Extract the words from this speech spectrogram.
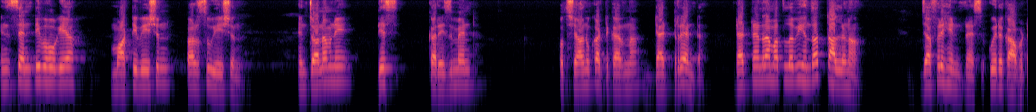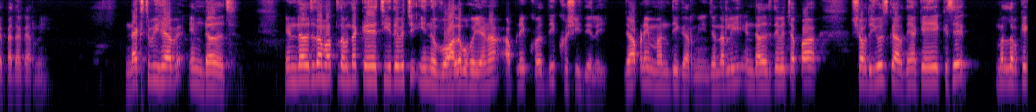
ਇਨਸੈਂਟਿਵ ਹੋ ਗਿਆ। ਮੋਟੀਵੇਸ਼ਨ ਪਰਸੂਏਸ਼ਨ ਐਂਟੋਨਮ ਨੇ ਡਿਸਕਰੇਜਮੈਂਟ ਉਤਸ਼ਾਹ ਨੂੰ ਘੱਟ ਕਰਨਾ ਡੈਟਰੈਂਟ ਡੈਟਰੈਂਟ ਦਾ ਮਤਲਬ ਵੀ ਹੁੰਦਾ ਟਾਲਣਾ, ਜਾਂ ਫਿਰ ਹਿੰਡਰੈਂਸ ਕੋਈ ਰੁਕਾਵਟ ਪੈਦਾ ਕਰਨੀ। Next we have indulge indulge ਦਾ ਮਤਲਬ ਹੁੰਦਾ ਕਿਸੇ ਚੀਜ਼ ਦੇ ਵਿੱਚ ਇਨਵੋਲਵ ਹੋ ਜਾਣਾ ਆਪਣੀ ਖੁਦ ਦੀ ਖੁਸ਼ੀ ਦੇ ਲਈ, ਜਾਂ ਆਪਣੇ ਮਨ ਦੀ ਕਰਨੀ। ਜਨਰਲੀ ਇੰਡਲਜ ਦੇ ਵਿੱਚ ਆਪਾਂ ਸ਼ਬਦ ਯੂਜ਼ ਕਰਦੇ ਹਾਂ ਕਿ ਕਿਸੇ ਮਤਲਬ ਕਿ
